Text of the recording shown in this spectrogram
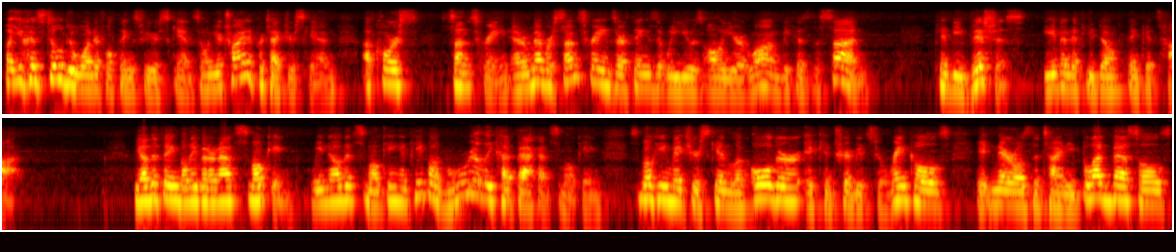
But you can still do wonderful things for your skin. So when you're trying to protect your skin, of course, sunscreen. And remember, sunscreens are things that we use all year long because the sun can be vicious even if you don't think it's hot. The other thing, believe it or not, smoking. We know that smoking, and people have really cut back on smoking. Smoking makes your skin look older, it contributes to wrinkles, it narrows the tiny blood vessels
